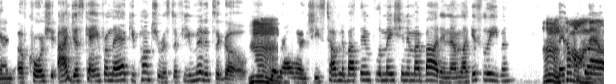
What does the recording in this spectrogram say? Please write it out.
And of course, I just came from the acupuncturist a few minutes ago. Mm, You know, and she's talking about the inflammation in my body, and I'm like, it's leaving. Mm, come you, on now.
